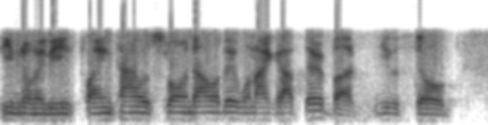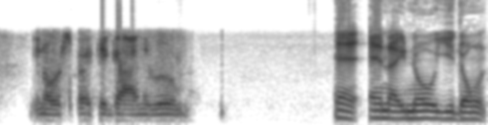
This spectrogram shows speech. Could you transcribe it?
Even though maybe his playing time was slowing down a bit when I got there, but he was still, you know, respected guy in the room. And, and I know you don't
